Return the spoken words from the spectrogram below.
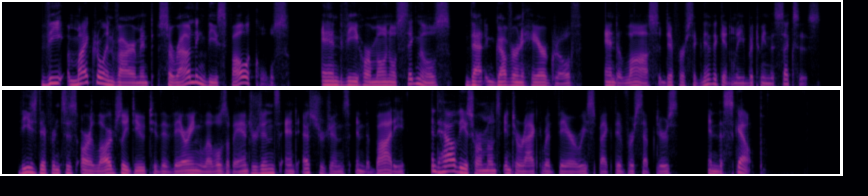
The microenvironment surrounding these follicles and the hormonal signals that govern hair growth and loss differ significantly between the sexes. These differences are largely due to the varying levels of androgens and estrogens in the body and how these hormones interact with their respective receptors in the scalp.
